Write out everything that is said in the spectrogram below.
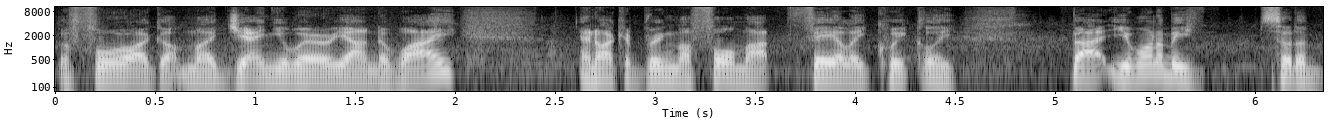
before I got my January underway, and I could bring my form up fairly quickly. But you want to be sort of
